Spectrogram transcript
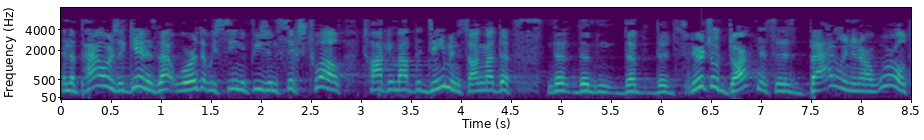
And the powers, again, is that word that we see in Ephesians 6.12, talking about the demons, talking about the, the, the, the, the spiritual darkness that is battling in our world.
